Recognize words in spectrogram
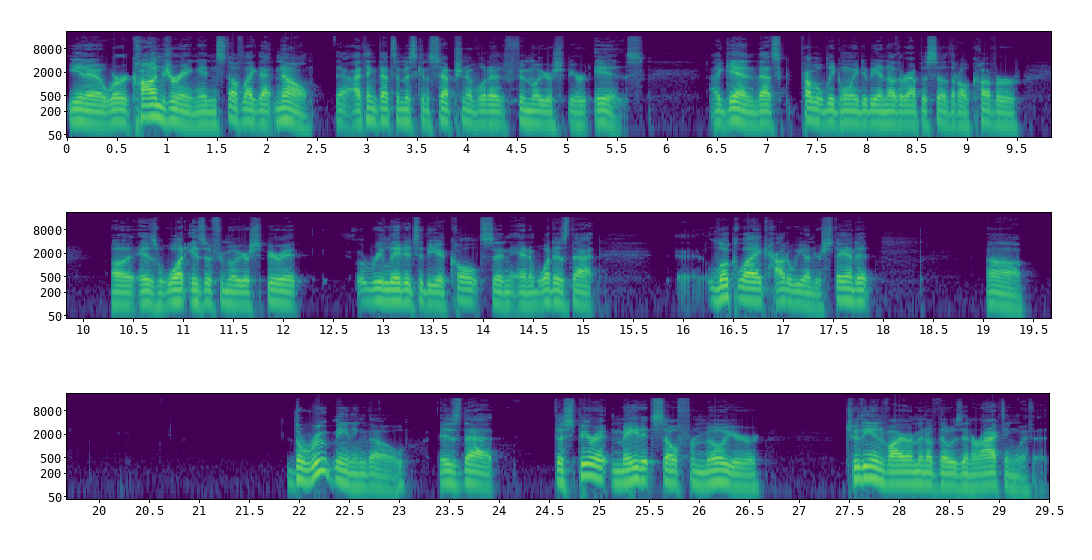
you know, were conjuring and stuff like that? No, I think that's a misconception of what a familiar spirit is. Again, that's probably going to be another episode that I'll cover. Uh, is what is a familiar spirit related to the occults and and what does that uh, look like? How do we understand it? Uh, the root meaning, though, is that the spirit made itself familiar to the environment of those interacting with it.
